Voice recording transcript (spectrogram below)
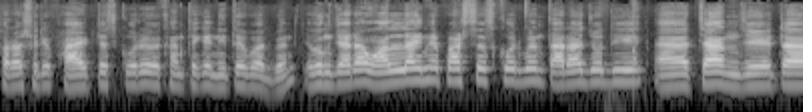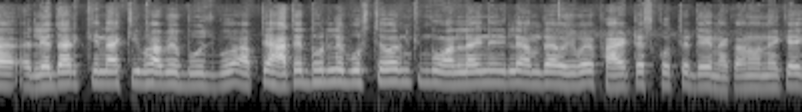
সরাসরি ফায়ার টেস্ট করে ওখান থেকে নিতে পারবেন। এবং যারা অনলাইনে পারচেস করবেন তারা যদি চান যে এটা লেদার কিনা কীভাবে বুঝব আপনি হাতে ধরলে বুঝতে পারেন কিন্তু অনলাইনে নিলে আমরা ওইভাবে ফায়ার টেস্ট করতে দেই না কারণ অনেকেই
